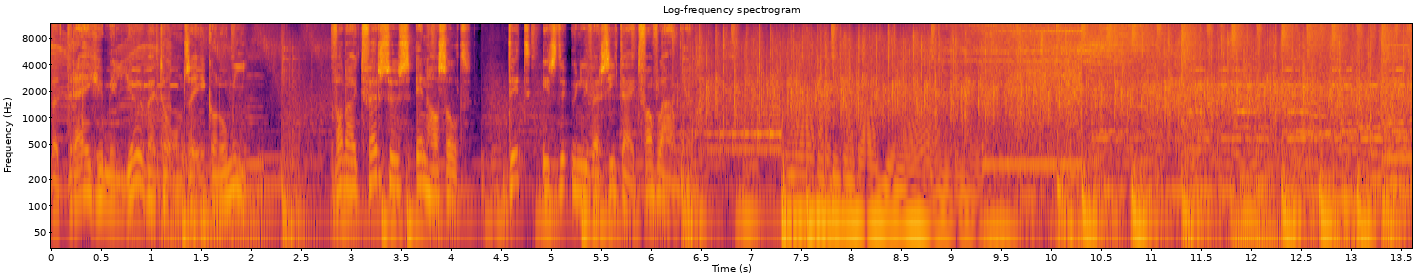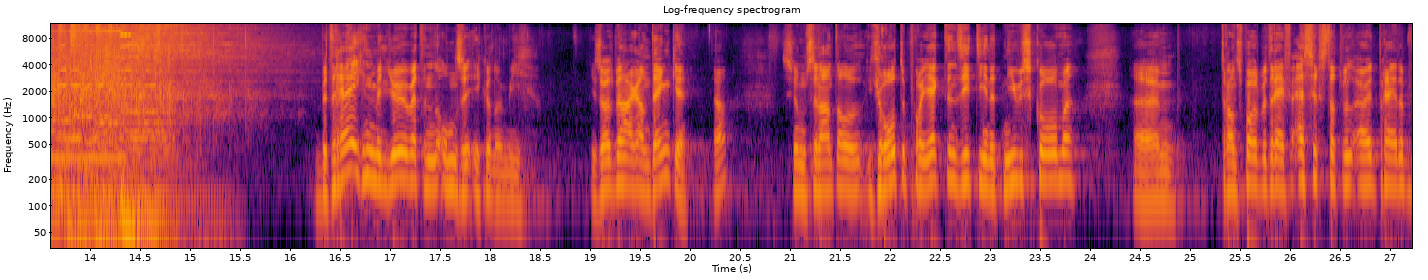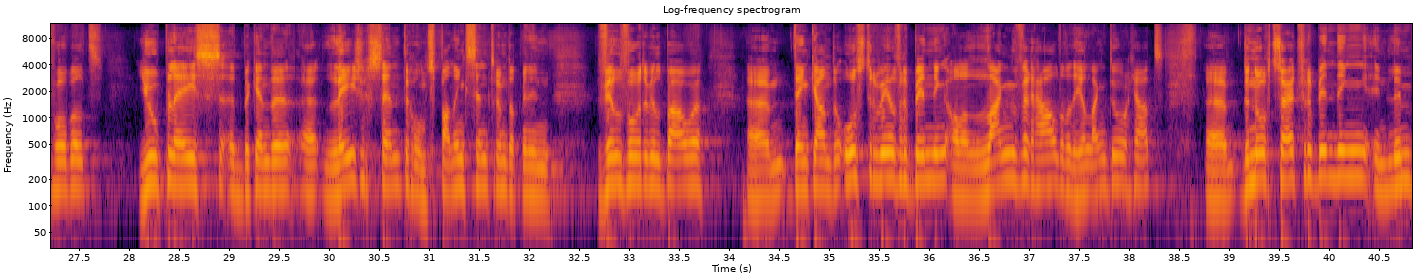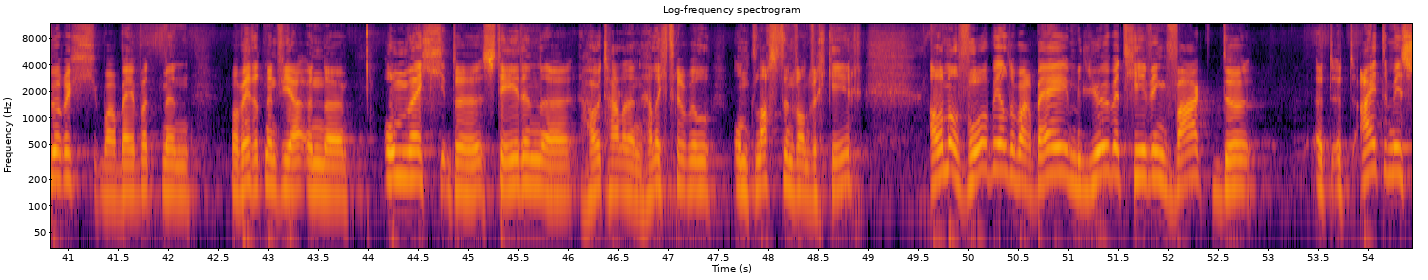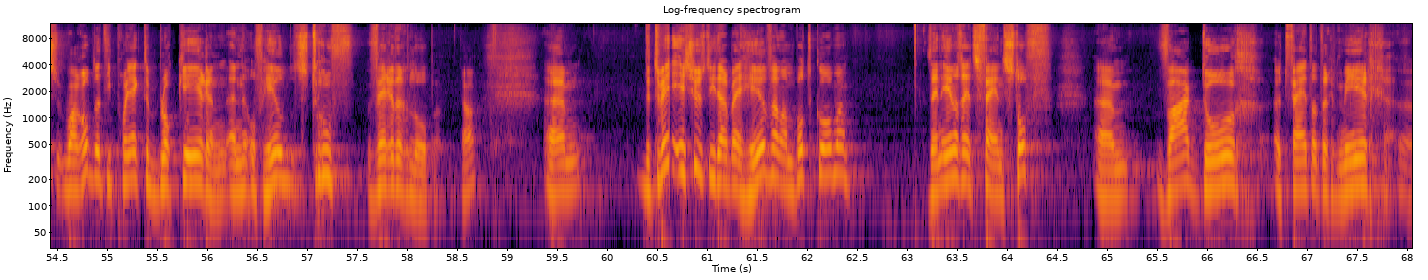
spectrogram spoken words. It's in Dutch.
Bedreigen milieuwetten onze economie? Vanuit Versus in Hasselt. Dit is de Universiteit van Vlaanderen. Bedreigen milieuwetten onze economie? Je zou het bijna gaan denken. Ja? Als je soms een aantal grote projecten ziet die in het nieuws komen, um, transportbedrijf Essers dat wil uitbreiden bijvoorbeeld, Uplace, het bekende uh, leisurecenter, ontspanningscentrum dat men in Vilvoorde wil bouwen. Um, denk aan de Oosterweelverbinding, al een lang verhaal dat heel lang doorgaat. Uh, de Noord-Zuidverbinding in Limburg, waarbij men, waarbij dat men via een uh, omweg de steden uh, Houthalen en Helchter wil ontlasten van verkeer. Allemaal voorbeelden waarbij milieuwetgeving vaak de het, item is waarop dat die projecten blokkeren en, of heel stroef verder lopen. Ja. Um, de twee issues die daarbij heel veel aan bod komen, zijn enerzijds fijn stof, um, vaak door het feit dat er meer uh,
